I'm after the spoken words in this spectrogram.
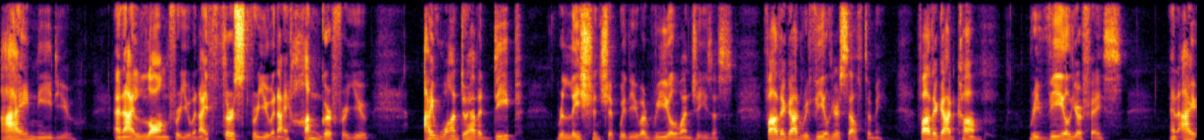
I need you, and I long for you, and I thirst for you, and I hunger for you. I want to have a deep relationship with you, a real one, Jesus. Father God, reveal yourself to me. Father God, come, reveal your face. And I,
